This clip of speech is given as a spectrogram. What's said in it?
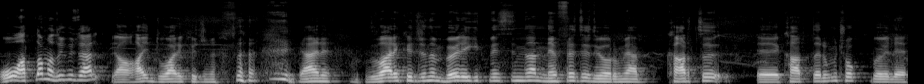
O atlamadı güzel. Ya hay duvar yıkıcını. yani duvar yıkıcının böyle gitmesinden nefret ediyorum ya. Kartı e, kartlarımı çok böyle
